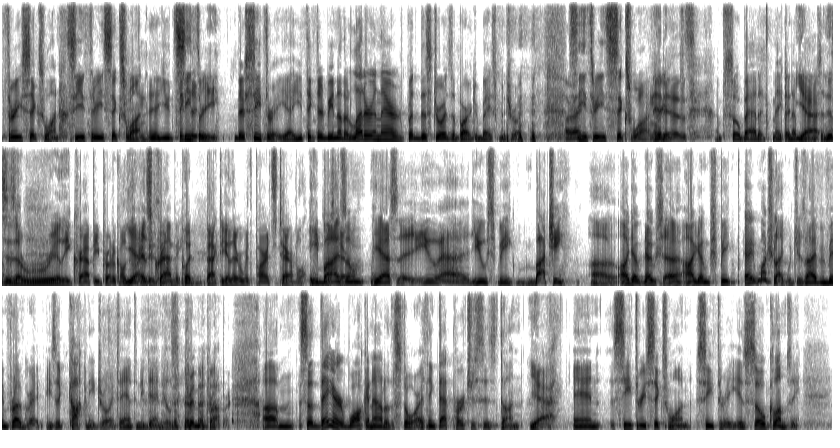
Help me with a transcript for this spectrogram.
C361. C three six one. You'd think C there- three. There's C3. Yeah, you'd think there'd be another letter in there, but this droid's a bargain basement droid. All right. C three six one. It is. I'm so bad at making up Yeah, this is a really crappy protocol. Yeah, it's crappy. Put back together with parts. Terrible. He buys terrible. them. He asks, uh, "You, uh, do you speak Bocce?" Uh, I don't know, sir. I don't speak uh, much languages. I haven't been programmed. He's a Cockney droid to Anthony Daniels, prim and proper. Um, so they are walking out of the store. I think that purchase is done. Yeah. And C361, C3, is so clumsy.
